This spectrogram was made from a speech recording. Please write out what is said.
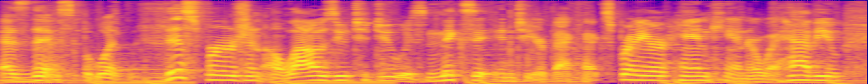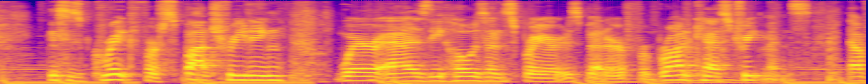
as this, but what this version allows you to do is mix it into your backpack sprayer, hand can, or what have you, this is great for spot treating, whereas the hose end sprayer is better for broadcast treatments. Now,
